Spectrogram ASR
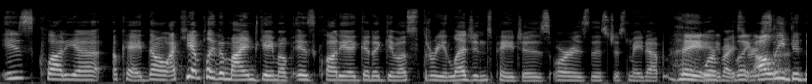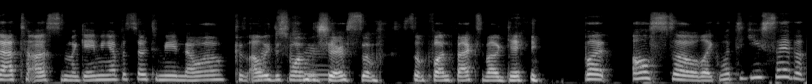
is Claudia okay? No, I can't play the mind game of is Claudia gonna give us three legends pages or is this just made up? Hey, Or vice like versa. Ollie did that to us in the gaming episode to me and Noah because Ollie That's just wanted to share some some fun facts about game. But also, like, what did you say that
